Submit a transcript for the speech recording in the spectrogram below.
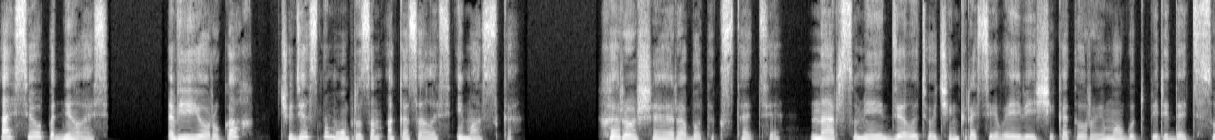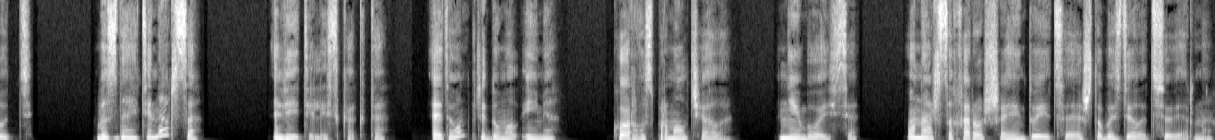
Асио поднялась. В ее руках чудесным образом оказалась и маска. Хорошая работа, кстати. Нарс умеет делать очень красивые вещи, которые могут передать суть. Вы знаете Нарса? Виделись как-то. Это он придумал имя? Корвус промолчала. «Не бойся. У Нарса хорошая интуиция, чтобы сделать все верно».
